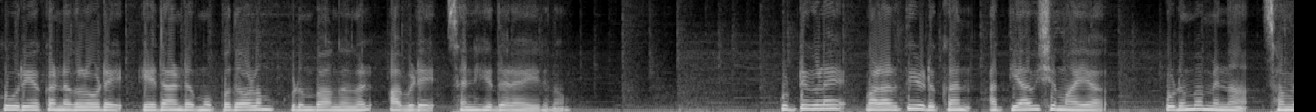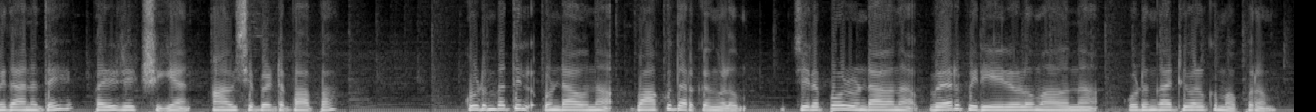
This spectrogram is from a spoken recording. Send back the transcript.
കൂറിയ കണ്ണുകളോടെ ഏതാണ്ട് മുപ്പതോളം കുടുംബാംഗങ്ങൾ അവിടെ സന്നിഹിതരായിരുന്നു. കുട്ടികളെ വളർത്തിയെടുക്കാൻ അത്യാവശ്യമായ കുടുംബമെന്ന സംവിധാനത്തെ പരിരക്ഷിക്കാൻ ആവശ്യപ്പെട്ട പാപ്പ കുടുംബത്തിൽ ഉണ്ടാവുന്ന വാക്കുതർക്കങ്ങളും ചിലപ്പോഴുണ്ടാകുന്ന വേർപിരിയലുകളുമാകുന്ന കൊടുങ്കാറ്റുകൾക്കുമപ്പുറം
